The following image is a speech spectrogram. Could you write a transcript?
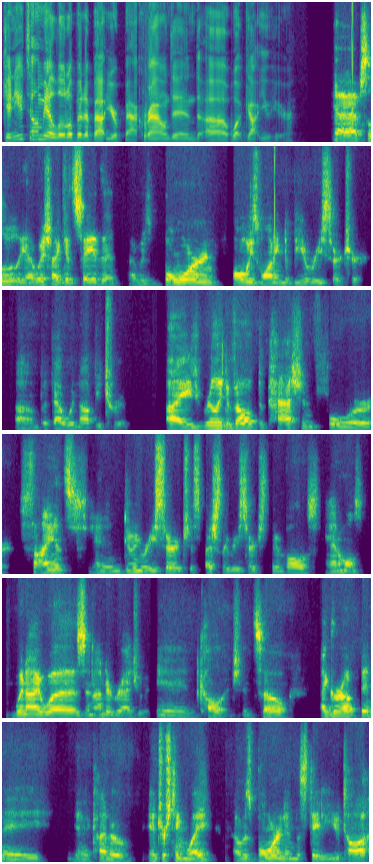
Can you tell me a little bit about your background and uh, what got you here? Yeah, absolutely. I wish I could say that I was born always wanting to be a researcher, um, but that would not be true. I really developed a passion for science and doing research, especially research that involves animals, when I was an undergraduate in college. And so I grew up in a in a kind of interesting way. I was born in the state of Utah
